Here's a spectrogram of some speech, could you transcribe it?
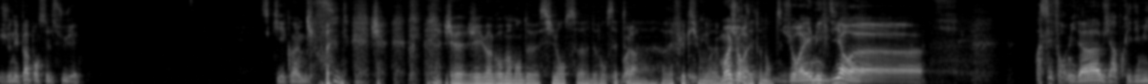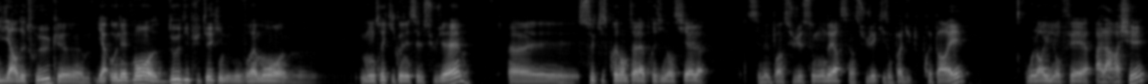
Je n'ai pas pensé le sujet. Ce qui est quand même. J'ai eu un gros moment de silence devant cette réflexion moi, très étonnante. J'aurais aimé le dire ah, c'est formidable, j'ai appris des milliards de trucs. Il y a honnêtement deux députés qui nous ont vraiment montré qu'ils connaissaient le sujet. Euh, ceux qui se présentaient à la présidentielle, c'est même pas un sujet secondaire, c'est un sujet qu'ils n'ont pas du tout préparé. Ou alors ils l'ont fait à l'arraché.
